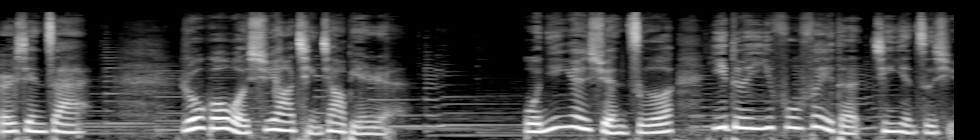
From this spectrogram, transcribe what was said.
而现在，如果我需要请教别人，我宁愿选择一对一付费的经验咨询。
